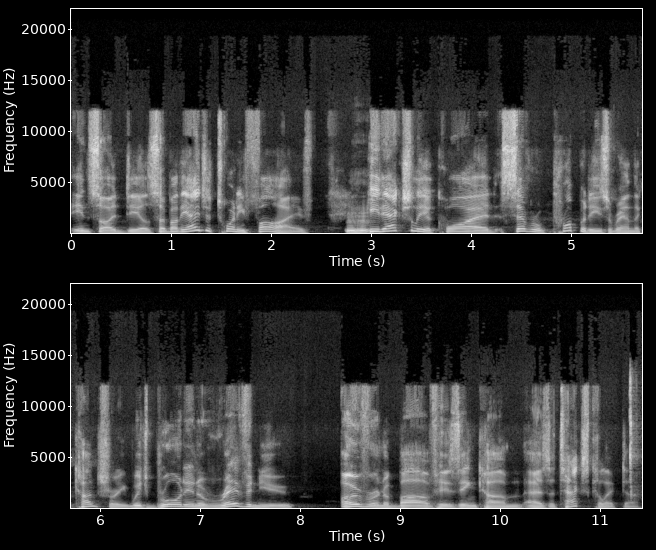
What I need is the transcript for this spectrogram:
inside deals. So by the age of 25, Mhm. he'd actually acquired several properties around the country, which brought in a revenue over and above his income as a tax collector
